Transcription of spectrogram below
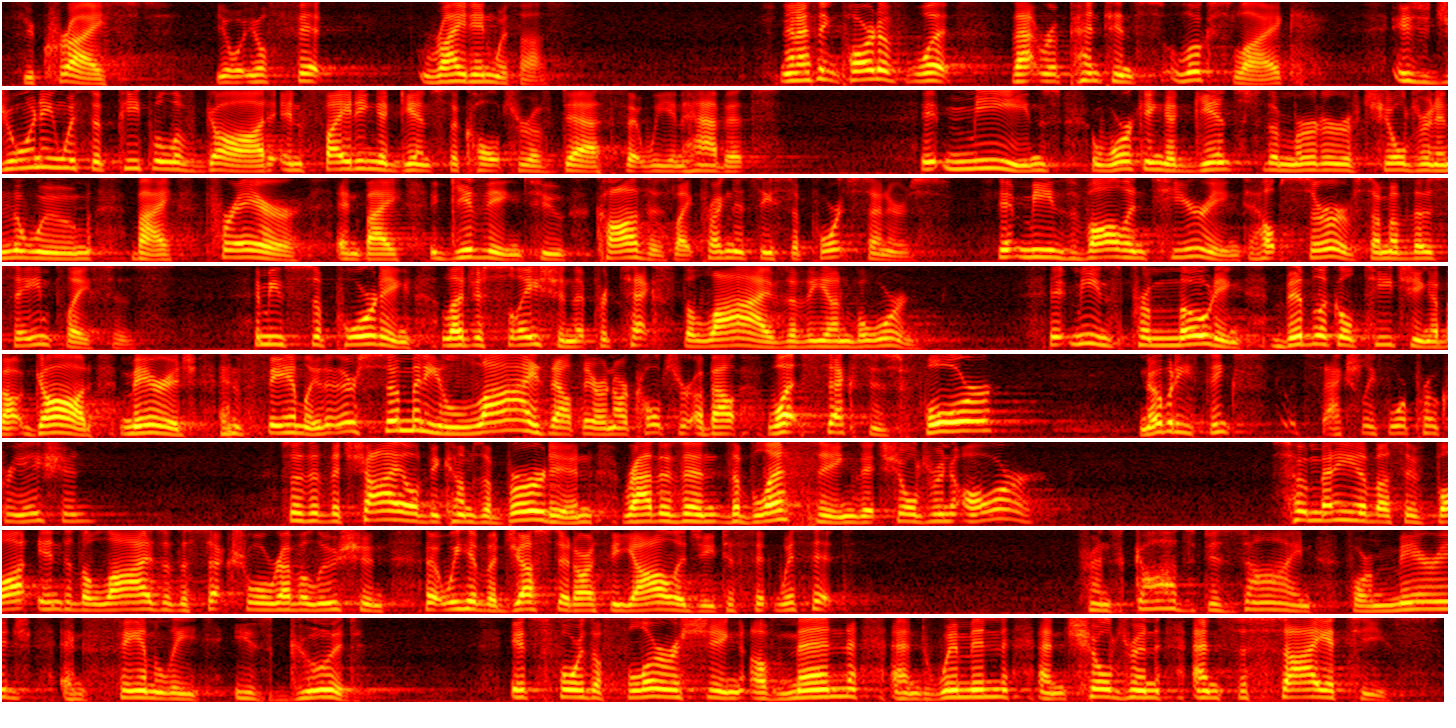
through Christ. You'll, you'll fit right in with us. And I think part of what that repentance looks like is joining with the people of God in fighting against the culture of death that we inhabit. It means working against the murder of children in the womb by prayer and by giving to causes like pregnancy support centers. It means volunteering to help serve some of those same places. It means supporting legislation that protects the lives of the unborn. It means promoting biblical teaching about God, marriage, and family. There's so many lies out there in our culture about what sex is for. Nobody thinks it's actually for procreation. So that the child becomes a burden rather than the blessing that children are. So many of us have bought into the lies of the sexual revolution that we have adjusted our theology to fit with it. Friends, God's design for marriage and family is good. It's for the flourishing of men and women and children and societies.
